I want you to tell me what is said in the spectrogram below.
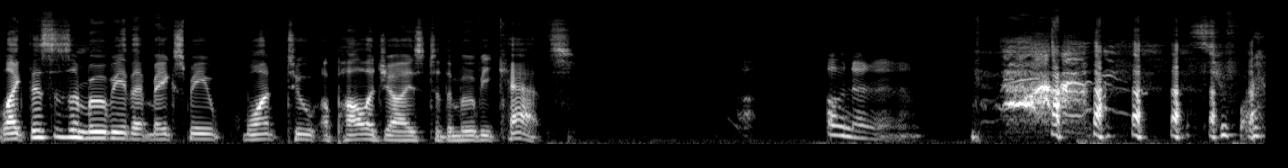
Like, this is a movie that makes me want to apologize to the movie Cats. Uh, oh no no no. It's too far.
